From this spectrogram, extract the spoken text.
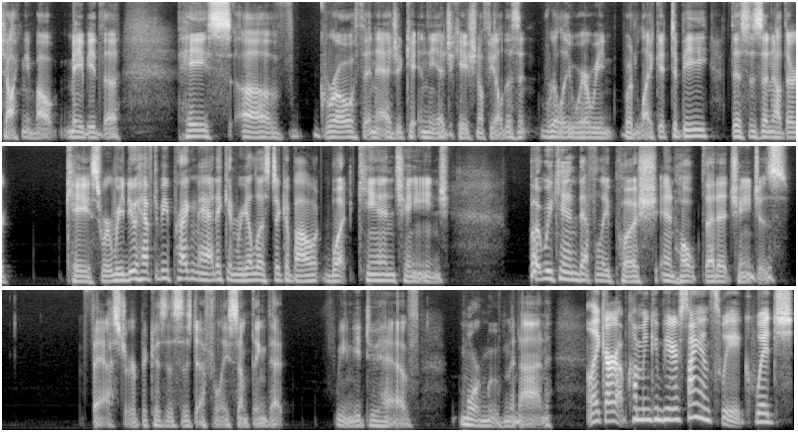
talking about maybe the pace of growth in educate in the educational field isn't really where we would like it to be. This is another case where we do have to be pragmatic and realistic about what can change, but we can definitely push and hope that it changes faster because this is definitely something that we need to have more movement on. Like our upcoming Computer Science Week, which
